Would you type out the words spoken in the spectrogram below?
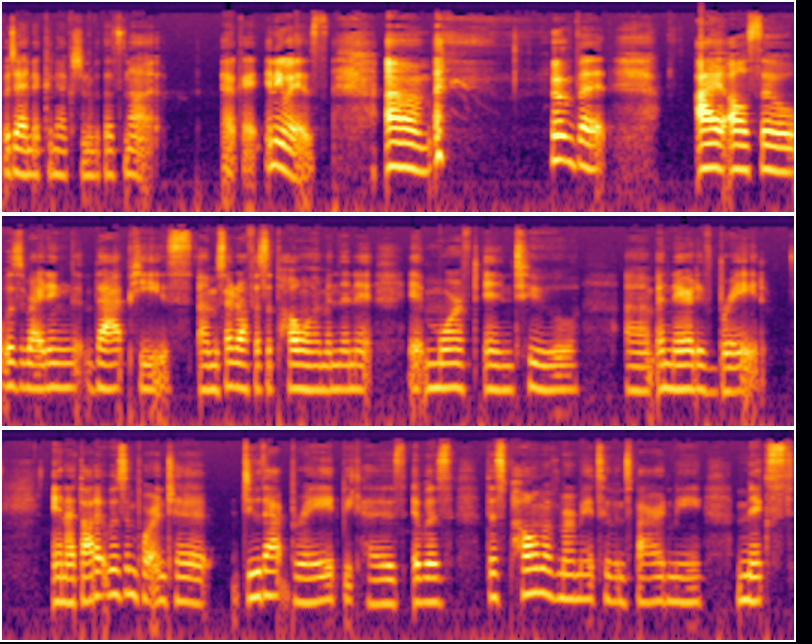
vagina connection, but that's not. Okay. Anyways, um, but I also was writing that piece. Um, it started off as a poem, and then it it morphed into um, a narrative braid. And I thought it was important to do that braid because it was this poem of mermaids who've inspired me mixed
